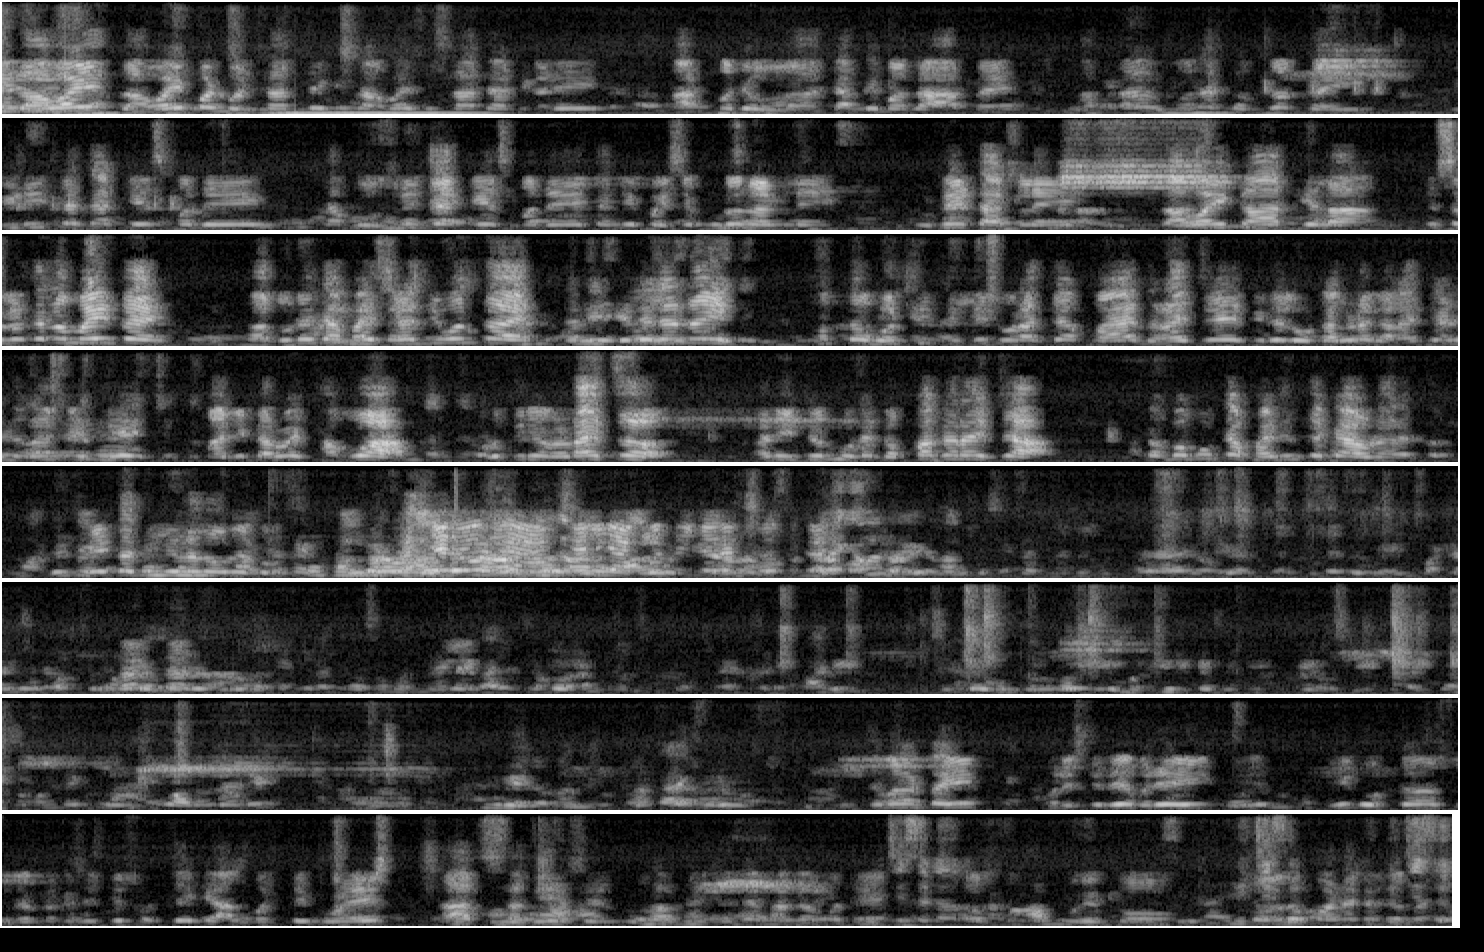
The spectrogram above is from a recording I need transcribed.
जावाई जावाई पण म्हणतात ते की जावाई सुद्धा त्या ठिकाणी आतमध्ये होता त्यातही माझा हात आहे. आता मला समजत नाही ईडीच्या त्या केसमध्ये त्या भोसरीच्या केसमध्ये त्यांनी पैसे कुठून आणले कुठे टाकले जावाई का आत गेला हे सगळं त्यांना माहीत आहे. अजूनही त्या भाई सगळ्या जिवंत आहेत त्यांनी गेलेल्या नाहीत फक्त वरती दिल्लीश्वराच्या पाया धरायचे तिथे लोटांगडे घालायचे आणि माझी कारवाई थांबवा. म्हणून तिने रडायचं आणि इथून मोठ्या गप्पा करायच्या. बघू त्या फायद्यांचं काय होणार आहे तर. मी एकदा दिल्लीला जाऊन मला वाटतं ही परिस्थिती आहे. म्हणजे ही- ही गोष्ट सूर्यप्रकाशाची स्वच्छ की आलमट्टीमुळे आज सगळी असेल कोल्हापूरच्या भागामध्ये महापूर येतो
